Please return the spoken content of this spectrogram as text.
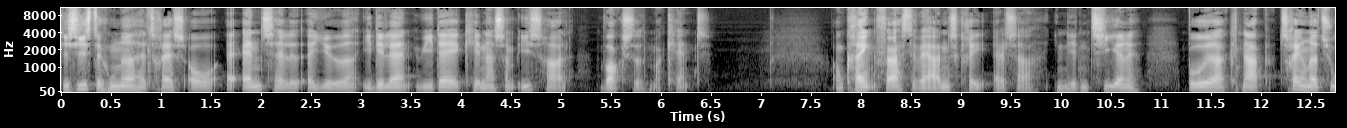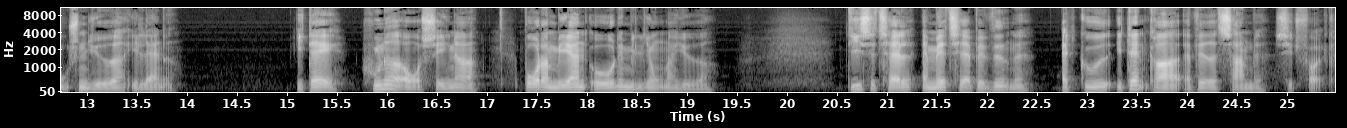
De sidste 150 år er antallet af jøder i det land, vi i dag kender som Israel, vokset markant. Omkring 1. verdenskrig, altså i 1910'erne, boede der knap 300.000 jøder i landet. I dag, 100 år senere, bor der mere end 8 millioner jøder. Disse tal er med til at bevidne, at Gud i den grad er ved at samle sit folk.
